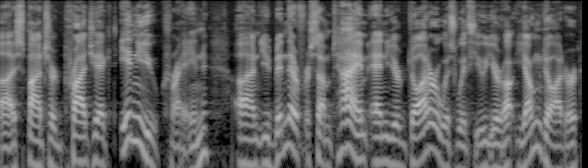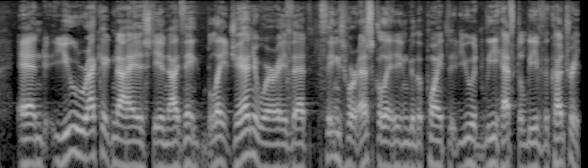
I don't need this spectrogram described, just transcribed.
uh, sponsored project in Ukraine. Uh, you'd been there for some time, and your daughter was with you, your young daughter, and you recognized in, I think, late January that things were escalating to the point that you would have to leave the country.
